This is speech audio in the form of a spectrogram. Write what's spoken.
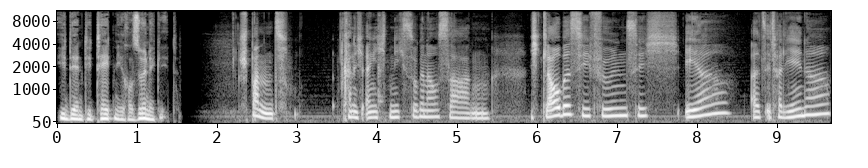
Identitäten ihrer Söhne geht? Spannend. Kann ich eigentlich nicht so genau sagen. Ich glaube, sie fühlen sich eher als Italiener,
